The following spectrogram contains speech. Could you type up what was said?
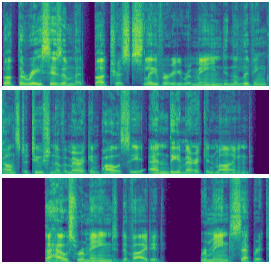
But the racism that buttressed slavery remained in the living constitution of American policy and the American mind. The House remained divided, remained separate,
